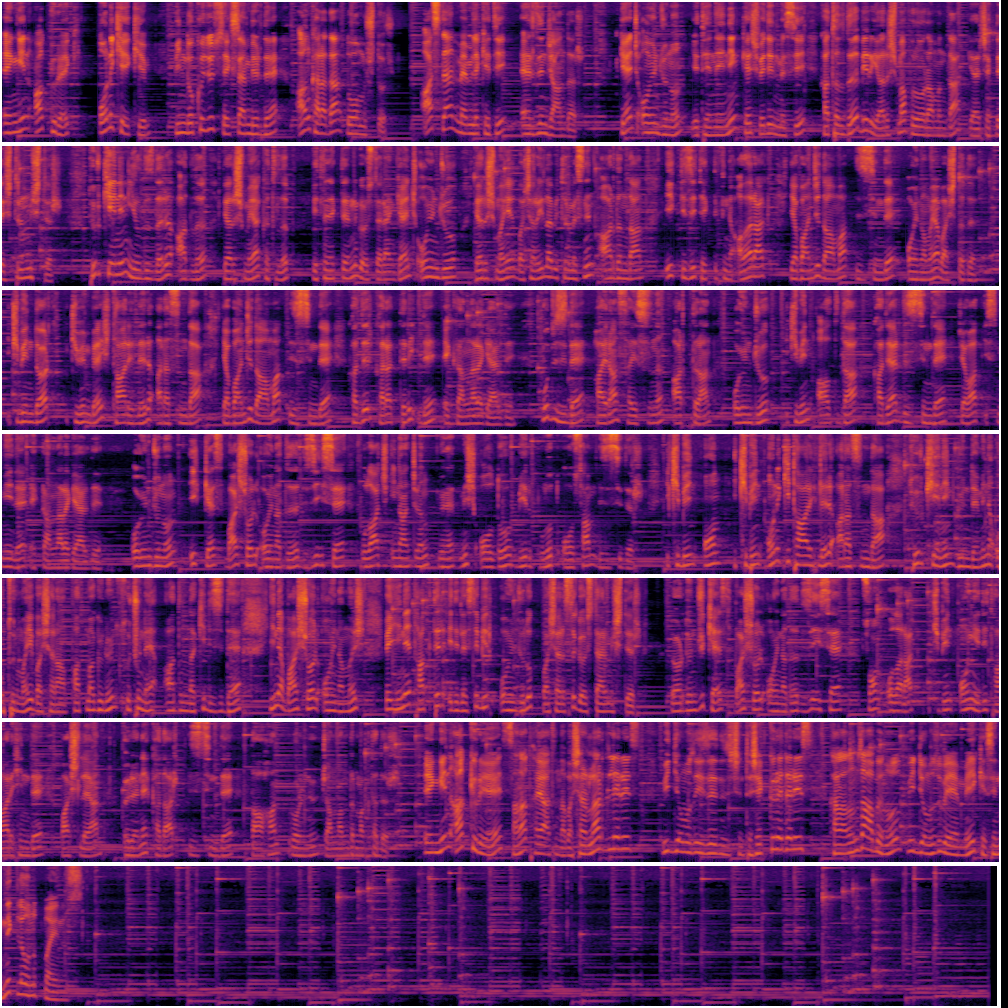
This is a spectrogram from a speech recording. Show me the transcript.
Engin Akyürek 12 Ekim 1981'de Ankara'da doğmuştur. Aslen memleketi Erzincan'dır. Genç oyuncunun yeteneğinin keşfedilmesi katıldığı bir yarışma programında gerçekleştirilmiştir. Türkiye'nin Yıldızları adlı yarışmaya katılıp yeteneklerini gösteren genç oyuncu yarışmayı başarıyla bitirmesinin ardından ilk dizi teklifini alarak Yabancı Damat dizisinde oynamaya başladı. 2004-2005 tarihleri arasında Yabancı Damat dizisinde Kadir karakteri ile ekranlara geldi. Bu dizide hayran sayısını arttıran oyuncu 2006'da Kader dizisinde Cevat ismiyle ekranlara geldi. Oyuncunun ilk kez başrol oynadığı dizi ise Ulaç İnanç'ın yönetmiş olduğu Bir Bulut Olsam dizisidir. 2010-2012 tarihleri arasında Türkiye'nin gündemine oturmayı başaran Fatma Gül'ün Suçu Ne adındaki dizide yine başrol oynamış ve yine takdir edilesi bir oyunculuk başarısı göstermiştir. Dördüncü kez başrol oynadığı dizi ise son olarak 2017 tarihinde başlayan Ölene Kadar dizisinde Dahan rolünü canlandırmaktadır. Engin Akgüre'ye sanat hayatında başarılar dileriz. Videomuzu izlediğiniz için teşekkür ederiz. Kanalımıza abone olup videomuzu beğenmeyi kesinlikle unutmayınız.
